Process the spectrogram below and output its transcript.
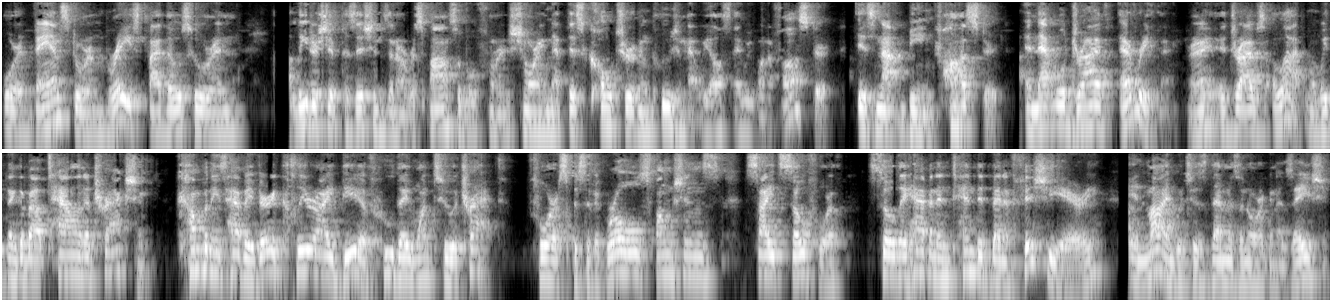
or advanced or embraced by those who are in leadership positions and are responsible for ensuring that this culture of inclusion that we all say we want to foster is not being fostered. And that will drive everything, right? It drives a lot. When we think about talent attraction, companies have a very clear idea of who they want to attract for specific roles, functions, sites, so forth. So they have an intended beneficiary in mind, which is them as an organization.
